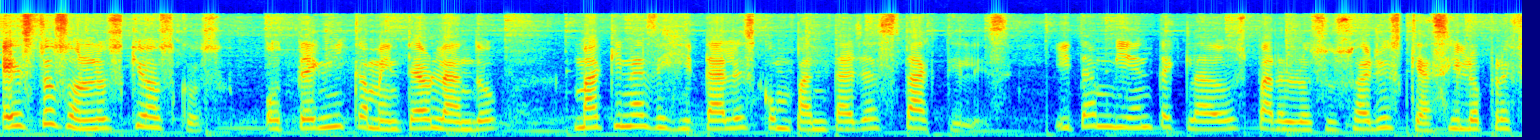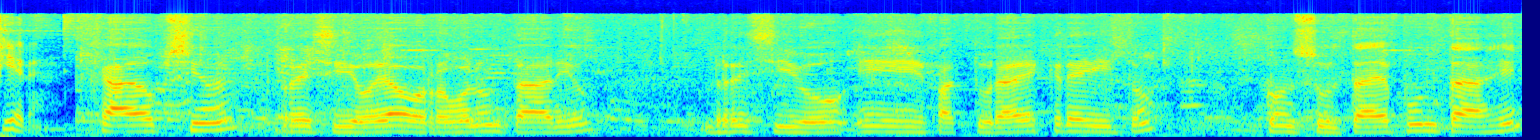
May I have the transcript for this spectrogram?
Estos son los kioscos, o técnicamente hablando, máquinas digitales con pantallas táctiles y también teclados para los usuarios que así lo prefieran. Cada opción, recibo de ahorro voluntario, recibo eh, factura de crédito, consulta de puntaje,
